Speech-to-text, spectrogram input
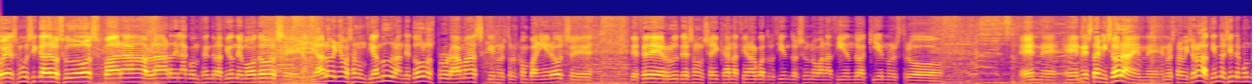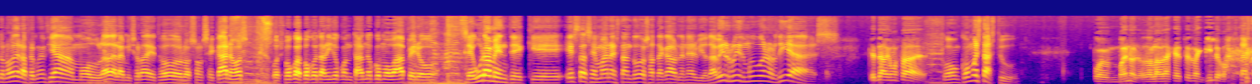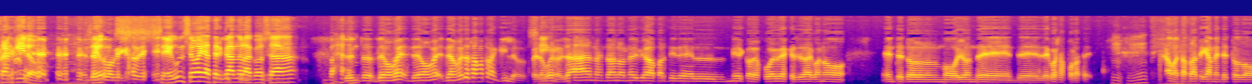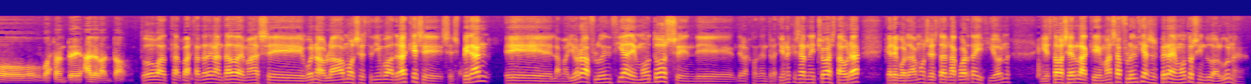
Pues música de los U2 para hablar de la concentración de motos. Eh, ya lo veníamos anunciando durante todos los programas que nuestros compañeros eh, de CD Route de Sonseca Nacional 401 van haciendo aquí en nuestro en, eh, esta emisora, en, nuestra emisora, la 107.9 de la frecuencia modulada, la emisora de todos los sonsecanos, pues poco a poco te han ido contando cómo va, pero seguramente que esta semana están todos atacados de nervio. David Ruiz, muy buenos días. ¿Qué tal? ¿Cómo estás? ¿Cómo, cómo estás tú? Pues bueno, yo la verdad es que estoy tranquilo. Estás tranquilo. según, se vaya acercando la cosa... De, momento estamos tranquilos, pero bueno, ya nos entran los nervios a partir del miércoles jueves, que será cuando entre todo el mogollón de, cosas por hacer. está prácticamente todo bastante adelantado. Todo bastante adelantado, además, eh, bueno, hablábamos este tiempo atrás que se, esperan eh, la mayor afluencia de motos de, las concentraciones que se han hecho hasta ahora, que recordamos, esta es la cuarta edición y esta va a ser la que más afluencia se espera de motos sin duda alguna.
